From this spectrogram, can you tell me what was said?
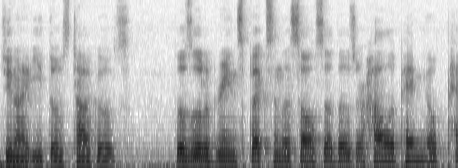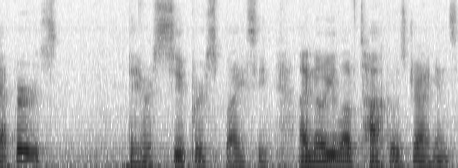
Do not eat those tacos. Those little green specks in the salsa, those are jalapeno peppers. They are super spicy. I know you love tacos, dragons,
